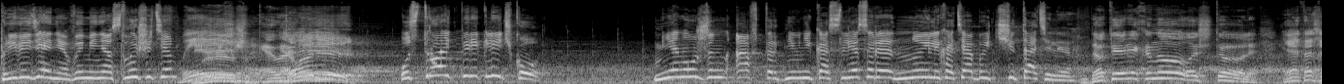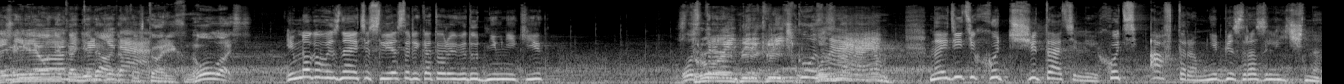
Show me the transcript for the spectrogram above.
Привидение, вы меня слышите? Слышим, говори. Устроить перекличку! Мне нужен автор дневника слесаря, ну или хотя бы читатели. Да ты рехнулась, что ли? Это же миллионы кандидатов. Ты что, рехнулась? И много вы знаете слесарей, которые ведут дневники? Устроим перекличку, узнаем. Найдите хоть читателей, хоть автора, мне безразлично.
